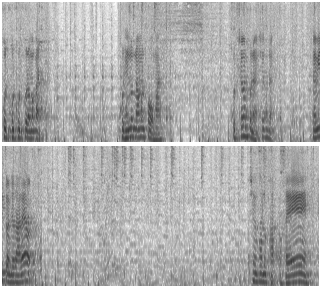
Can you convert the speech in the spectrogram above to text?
ขุดขุดขุดขุดออกมาก่อน ขุดให้ลูกน้องมันโผล่มา ขุดช่วยคนหน่อยช่วยคนหน่อย Navy Stone จะตายแล้วเชิญค่ะลูกค้าโอเคไอ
